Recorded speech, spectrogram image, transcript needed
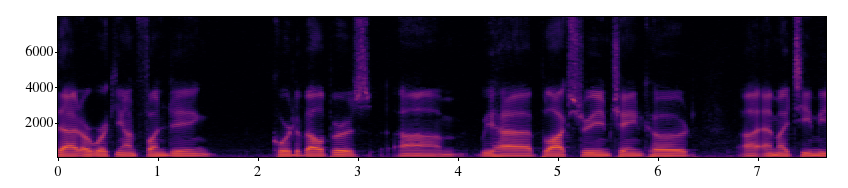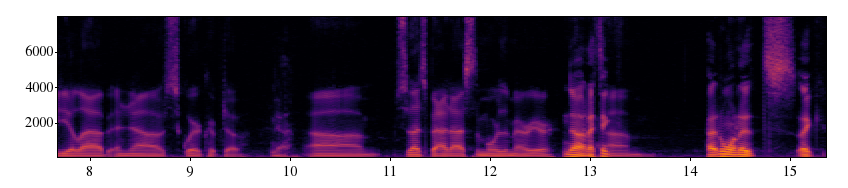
that are working on funding core developers. Um, we have Blockstream, Chaincode, uh, MIT Media Lab, and now Square Crypto. Yeah. Um, so that's badass. The more, the merrier. No, and I think Um, I don't want to like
